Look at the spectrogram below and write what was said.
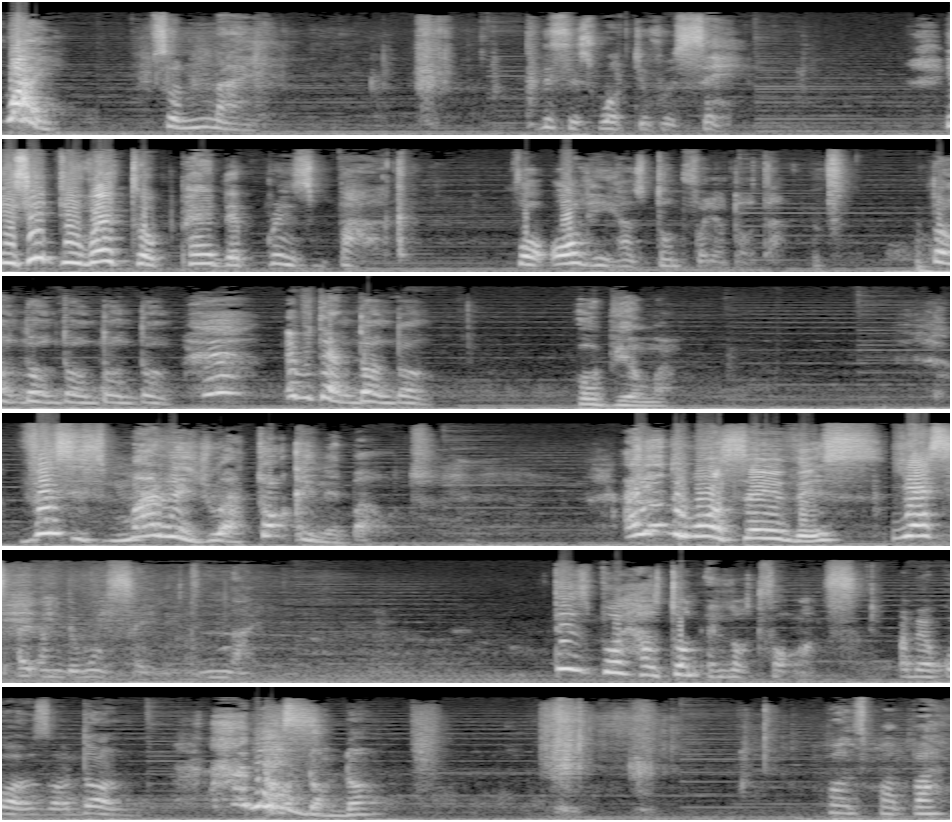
Why? So nine. This is what you will say. Is it the way to pay the prince back for all he has done for your daughter? Done, done, done, done, done. Every time done, done. Obioma. This is marriage you are talking about. Are you the one saying this? Yes, I am the one saying it. Nine. This boy has done a lot for us. Abekwa also ah, done. Yes. Done, done. But Papa,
